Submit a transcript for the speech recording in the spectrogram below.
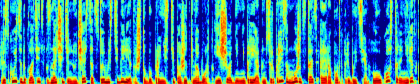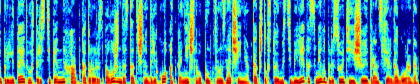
рискуете доплатить значительную часть от стоимости билета, чтобы пронести пожитки на борт. Еще одним неприятным сюрпризом может стать аэропорт прибытия. Лоукостеры нередко прилетают во второстепенный хаб, который расположен достаточно далеко от конечного пункта назначения. Так что к стоимости билета смело плюсуйте еще и трансфер до города.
